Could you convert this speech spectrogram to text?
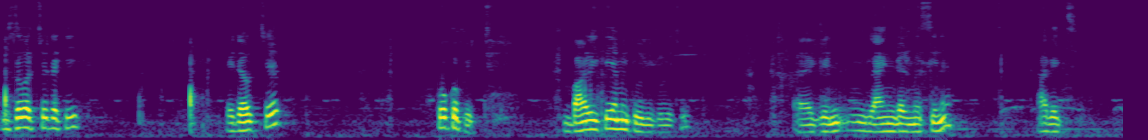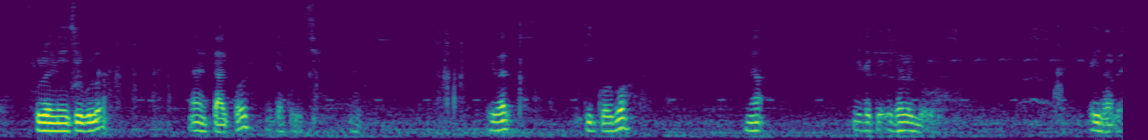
বুঝতে পারছ এটা কি? এটা হচ্ছে কোকোপিট। বাড়িতে আমি তৈরি করেছি গ্রাইন্ডার মেশিনে। আগে ছুলে নিয়েছি এগুলো হ্যাঁ তারপর এটা করেছি। দেখো, এবার কী করব? না, এটাকে এভাবে দেবো এইভাবে।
